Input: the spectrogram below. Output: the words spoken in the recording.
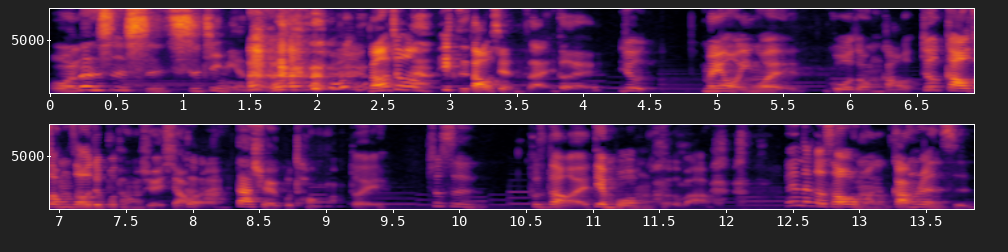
我认识十十几年了，然后就一直到现在，对，就没有因为国中高就高中之后就不同学校嘛，对，大学不同嘛，对，就是不知道哎、欸，电波很合吧。因为那个时候我们刚认识，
